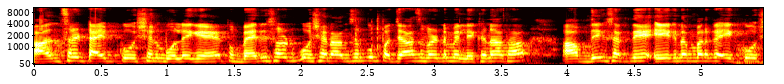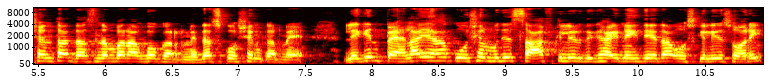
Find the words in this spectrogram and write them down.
answer type question बोले गए हैं। तो वेरी शॉर्ट क्वेश्चन आंसर को 50 वर्ड में लिखना था। आप देख सकते हैं, एक नंबर का एक क्वेश्चन था, दस नंबर आपको करने, दस क्वेश्चन करने हैं। लेकिन पहला यहाँ क्वेश्चन मुझे साफ़ क्लियर दिखाई नहीं देता, उसके लिए सॉरी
